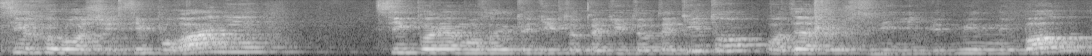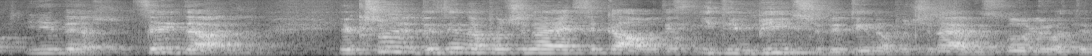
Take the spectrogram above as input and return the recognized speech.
ці хороші, ці погані, ці перемогли тоді-то, тоді-то, тоді-то, одержуєш свій відмінний бал і йдеш. Це ідеально. Якщо дитина починає цікавитись, і тим більше дитина починає висловлювати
